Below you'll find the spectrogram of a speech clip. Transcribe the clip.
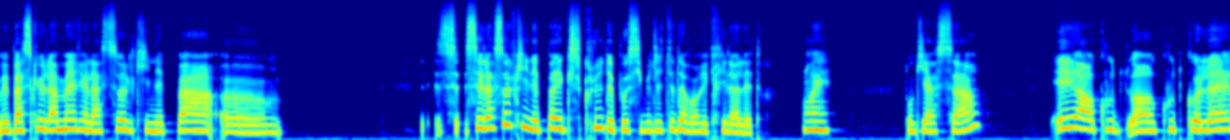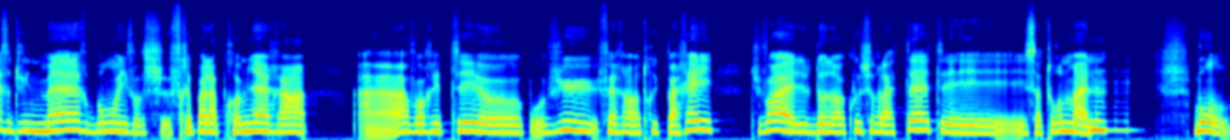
mais parce que la mère est la seule qui n'est pas euh, c'est la seule qui n'est pas exclue des possibilités d'avoir écrit la lettre Ouais. donc il y a ça. Et un coup de, un coup de colère d'une mère, bon, il ne serait pas la première à, à avoir été euh, vue faire un truc pareil. Tu vois, elle donne un coup sur la tête et, et ça tourne mal. Mhm. Bon,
